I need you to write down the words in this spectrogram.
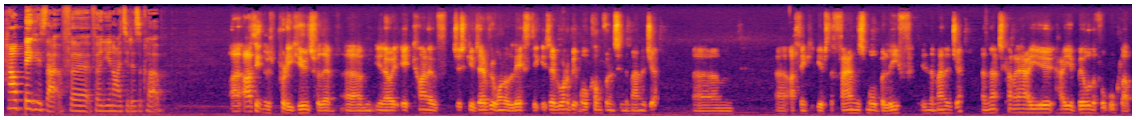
How big is that for, for United as a club? I, I think it was pretty huge for them. Um, you know, it, it kind of just gives everyone a lift. It gives everyone a bit more confidence in the manager. Um, uh, I think it gives the fans more belief in the manager, and that's kind of how you how you build a football club.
